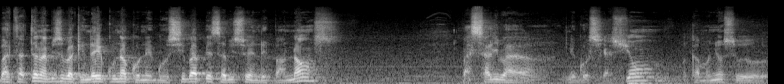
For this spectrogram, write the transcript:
batata na biso bakendaki kuna konégocie bapesa biso indépendance basali banégociation makambo nyonso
